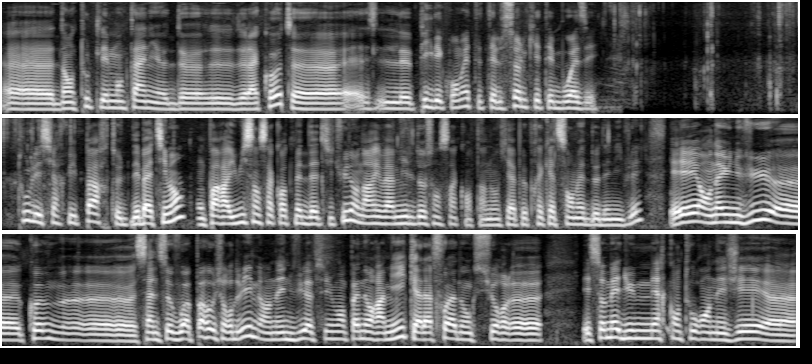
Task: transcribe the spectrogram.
euh, dans toutes les montagnes de, la côte. Euh, le pic des Courmettes était le seul qui était boisé. Tous les circuits partent des bâtiments. On part à 850 mètres d'altitude, on arrive à 1250, hein, donc il y a à peu près 400 mètres de dénivelé. Et on a une vue euh, comme ça ne se voit pas aujourd'hui, mais on a une vue absolument panoramique, à la fois donc sur le, les sommets du Mercantour enneigés. Euh,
